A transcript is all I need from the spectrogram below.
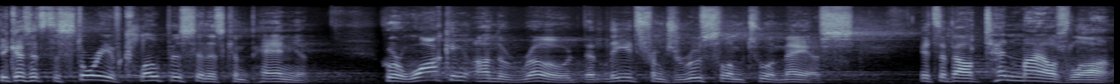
because it's the story of Clopas and his companion who are walking on the road that leads from Jerusalem to Emmaus. It's about 10 miles long.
